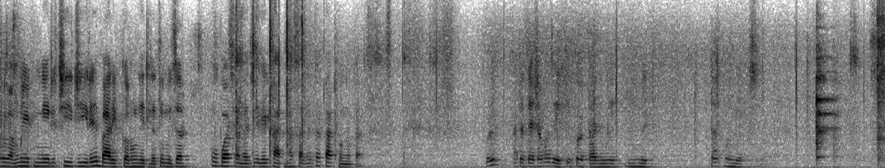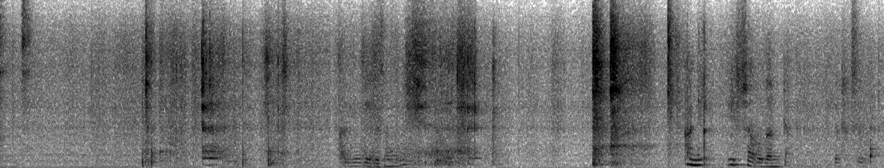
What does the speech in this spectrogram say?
बघा मीठ मिरची जिरे बारीक करून घेतले. तुम्ही जर उपासाला जिरे खात नसाल तर टाकू नका. आता त्याच्यामध्ये तिखट आणि मीठ मीठ टाकून घ्यायचं. आणि हे टाक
